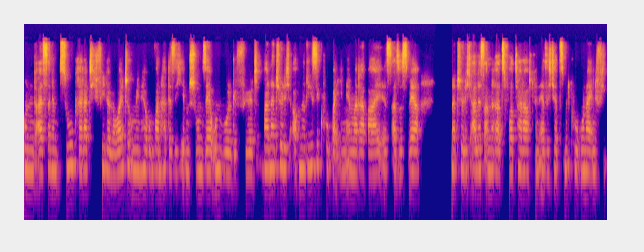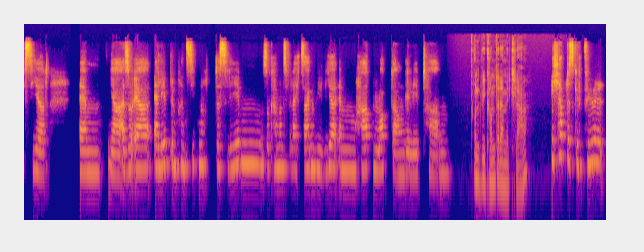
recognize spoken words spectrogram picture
und als dann im Zug relativ viele Leute um ihn herum waren, hat er sich eben schon sehr unwohl gefühlt, weil natürlich auch ein Risiko bei ihm immer dabei ist. Also es wäre natürlich alles andere als vorteilhaft, wenn er sich jetzt mit Corona infiziert. Ähm, ja, also er erlebt im Prinzip noch das Leben, so kann man es vielleicht sagen, wie wir im harten Lockdown gelebt haben. Und wie kommt er damit klar? Ich habe das Gefühl,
